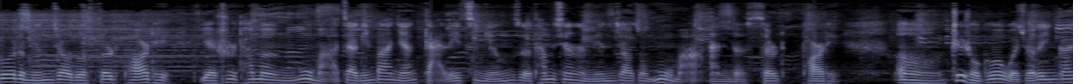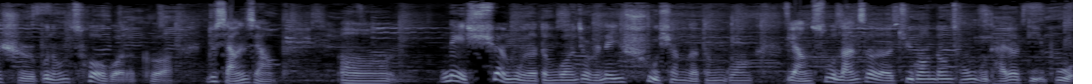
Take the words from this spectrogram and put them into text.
歌的名字叫做《Third Party》，也是他们木马在零八年改了一次名字，他们现在的名字叫做木马 and Third Party。嗯、这首歌我觉得应该是不能错过的歌。你就想一想，嗯、那炫目的灯光，就是那一束炫目的灯光，两束蓝色的聚光灯从舞台的底部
